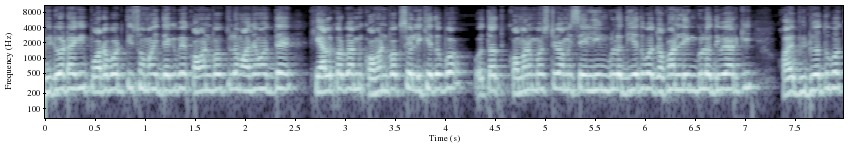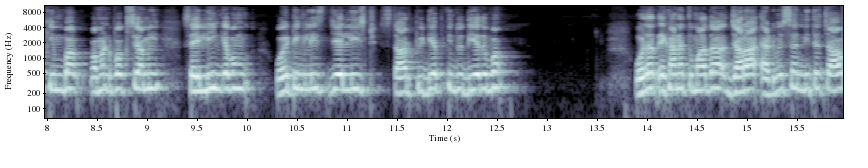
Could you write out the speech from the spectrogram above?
ভিডিওটা কি পরবর্তী সময় দেখবে কমেন্ট বক্সগুলো মাঝে মধ্যে খেয়াল করবে, আমি কমেন্ট বক্সে লিখে দেবো। অর্থাৎ কমেন্ট বক্সে আমি সেই লিঙ্কগুলো দিয়ে দেবো, যখন লিঙ্কগুলো দেবে আর কি, হয় ভিডিও দেবো কিংবা কমেন্ট বক্সে আমি সেই লিঙ্ক এবং ওয়েটিং লিস্ট যে লিস্ট তার পিডিএফ কিন্তু দিয়ে দেবো। অর্থাৎ এখানে তোমাদের যারা অ্যাডমিশন নিতে চাও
